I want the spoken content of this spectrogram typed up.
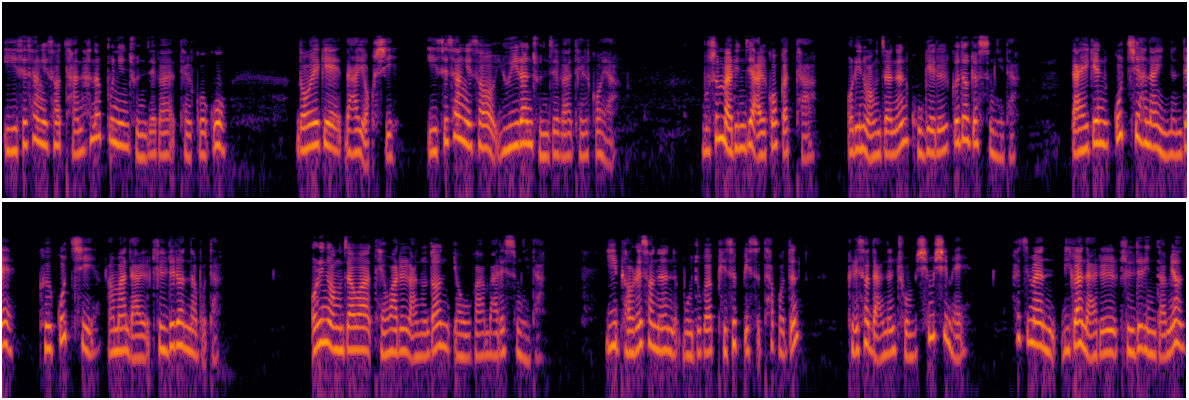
이 세상에서 단 하나뿐인 존재가 될 거고 너에게 나 역시 이 세상에서 유일한 존재가 될 거야. 무슨 말인지 알 것 같아. 어린 왕자는 고개를 끄덕였습니다. 나에겐 꽃이 하나 있는데 그 꽃이 아마 날 길들였나 보다. 어린 왕자와 대화를 나누던 여우가 말했습니다. 이 별에서는 모두가 비슷비슷하거든. 그래서 나는 좀 심심해. 하지만 네가 나를 길들인다면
